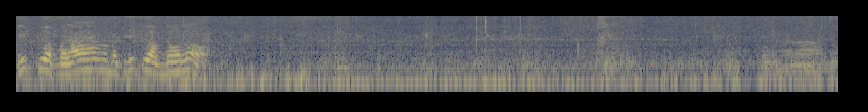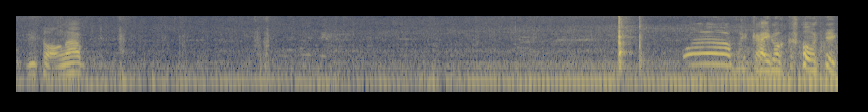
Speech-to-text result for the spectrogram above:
ติดเกือบไปแล้วครับมันมาติดเกือบโดนแล้วอ่าลูกที่สองนะครับโอ้ไปไกลก็เข้าอีก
